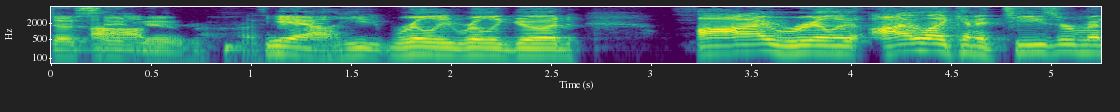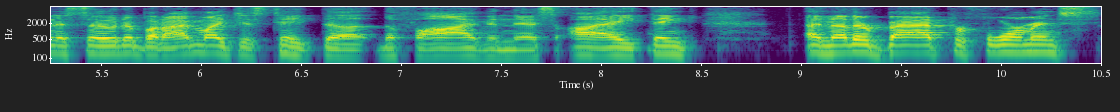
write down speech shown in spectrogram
Dosunmu. Um. Yeah, he's really, really good. I really I like in a teaser Minnesota, but I might just take the the five in this. I think another bad performance.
